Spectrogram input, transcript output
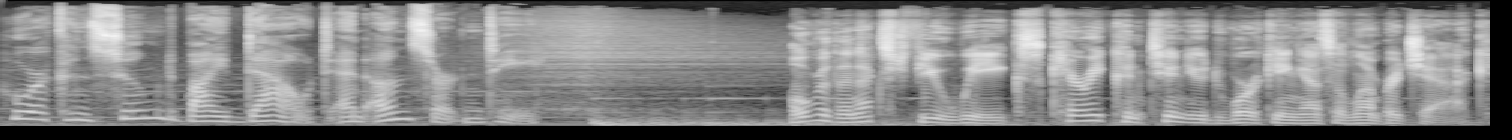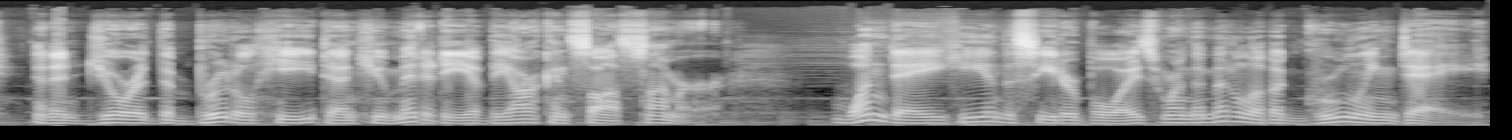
who are consumed by doubt and uncertainty. Over the next few weeks, Kerry continued working as a lumberjack and endured the brutal heat and humidity of the Arkansas summer. One day, he and the Cedar Boys were in the middle of a grueling day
